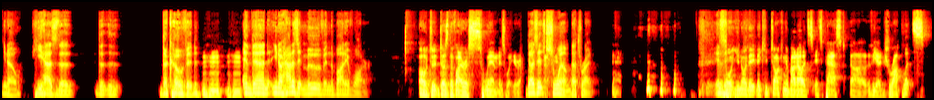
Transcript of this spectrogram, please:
you know, he has the the the, the COVID, mm-hmm, mm-hmm. and then you know, how does it move in the body of water? Oh, d- does the virus swim? Is what you're? Does it swim? That's right. Is well, you know, they, they keep talking about how it's it's passed uh, via droplets.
